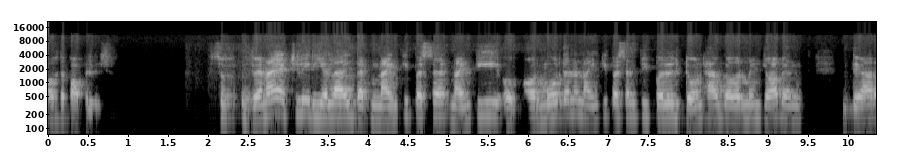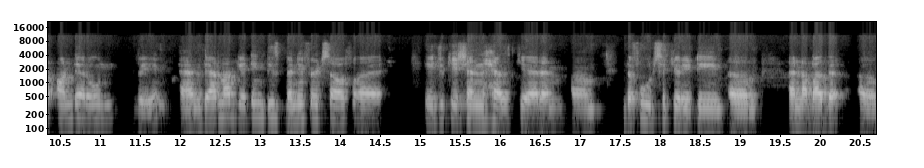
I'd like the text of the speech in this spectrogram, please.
of the population. So when I actually realized that 90%, 90 or, or more than a 90% people don't have government job and they are on their own way and they are not getting these benefits of uh, education, healthcare, and um, the food security, um, and about the uh,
